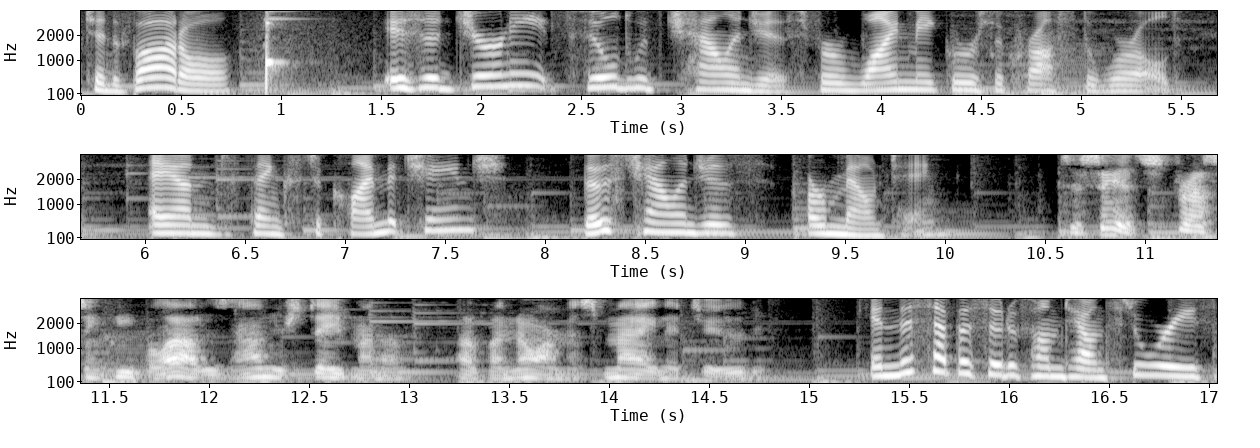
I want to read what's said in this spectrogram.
to the bottle is a journey filled with challenges for winemakers across the world. And thanks to climate change, those challenges are mounting. To say it's stressing people out is an understatement of, of enormous magnitude. In this episode of Hometown Stories,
